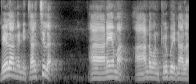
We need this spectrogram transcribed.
வேளாங்கண்ணி சர்ச்சில் அநேகமாக ஆண்டவன் கிருபையினால்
